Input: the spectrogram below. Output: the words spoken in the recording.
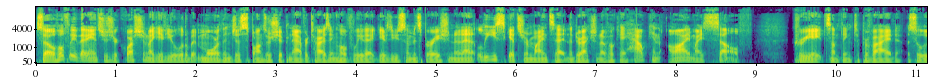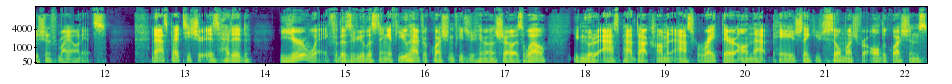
So hopefully that answers your question. I gave you a little bit more than just sponsorship and advertising. Hopefully that gives you some inspiration and at least gets your mindset in the direction of, okay, how can I myself create something to provide a solution for my audience? An Ask Pat is headed your way. For those of you listening, if you have a question featured here on the show as well, you can go to askpat.com and ask right there on that page. Thank you so much for all the questions.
